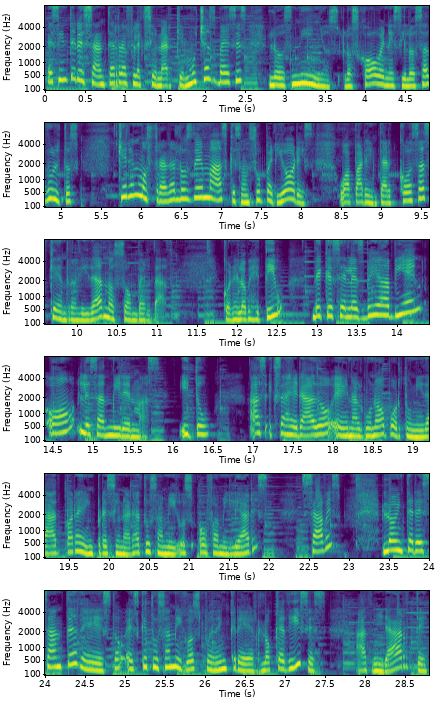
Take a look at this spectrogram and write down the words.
es interesante reflexionar que muchas veces los niños, los jóvenes y los adultos quieren mostrar a los demás que son superiores o aparentar cosas que en realidad no son verdad con el objetivo de que se les vea bien o les admiren más. ¿Y tú? ¿Has exagerado en alguna oportunidad para impresionar a tus amigos o familiares? ¿Sabes? Lo interesante de esto es que tus amigos pueden creer lo que dices, admirarte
